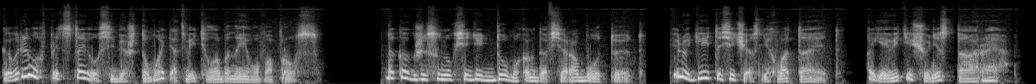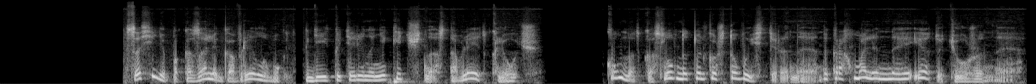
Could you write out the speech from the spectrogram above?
Гаврилов представил себе, что мать ответила бы на его вопрос. «Да как же, сынок, сидеть дома, когда все работают? И людей-то сейчас не хватает, а я ведь еще не старая». Соседи показали Гаврилову, где Екатерина Никитична оставляет ключ. Комнатка словно только что выстиранная, накрахмаленная и отутюженная.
